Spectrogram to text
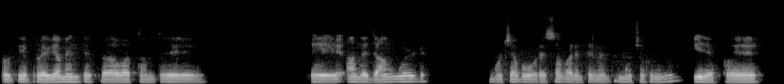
porque previamente estaba bastante eh, on the downward, mucha pobreza aparentemente, mucho crimen, y después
